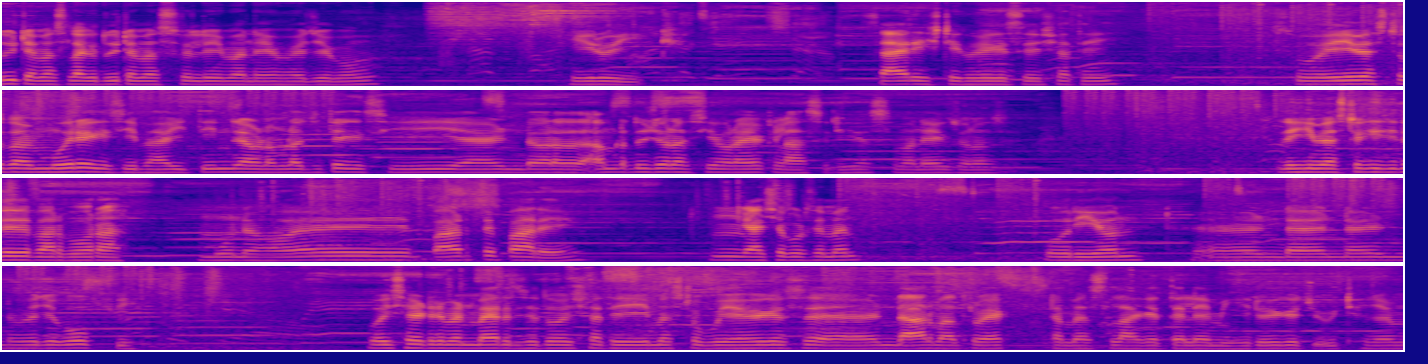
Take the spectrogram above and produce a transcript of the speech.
দুইটা ম্যাচ লাগে, দুইটা ম্যাচ হলেই মানে হয়ে যাব। হিরোইক চার স্টেক হয়ে গেছে এর সাথেই। সো এই ম্যাচটা তো আমি মরে গেছি ভাই, তিন রাউন্ড আমরা জিতে গেছি অ্যান্ড ওরা, আমরা দুজন আছি, ওরা একলা আছে ঠিক আছে? মানে একজন আছে। দেখি ম্যাচটা কি জিতে পারব ওরা। মনে হয় পারতে পারে। হুম, আশা করছে man Orion and and and হয়ে যাব ওপি ওই সাইডের ম্যান মায়ের দিচ্ছে তো ওই সাথে এই ম্যাচটা বইয়া হয়ে গেছে অ্যান্ড আর মাত্র একটা ম্যাচ লাগে, তাহলে আমি হিরো গেছি উঠে যাব।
